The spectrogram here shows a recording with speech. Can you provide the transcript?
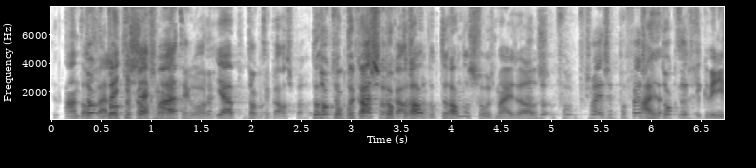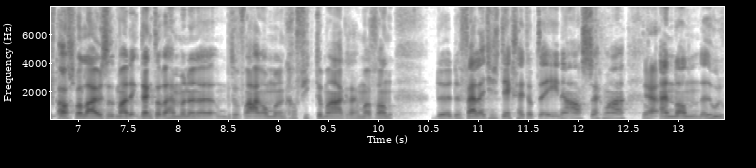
het aantal velletjes, zeg maar. tegenwoordig. Ja, Dokter Kasper. dok- Dokter Kas- dokter Anders volgens mij zelfs. volgens mij is het professor, Hij- dokter... Ik weet niet of Casper luistert, maar ik denk dat we hem een, moeten vragen om een grafiek te maken, zeg maar, van de, de velletjesdichtheid op de ene as, zeg maar. Ja. En dan hoe,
